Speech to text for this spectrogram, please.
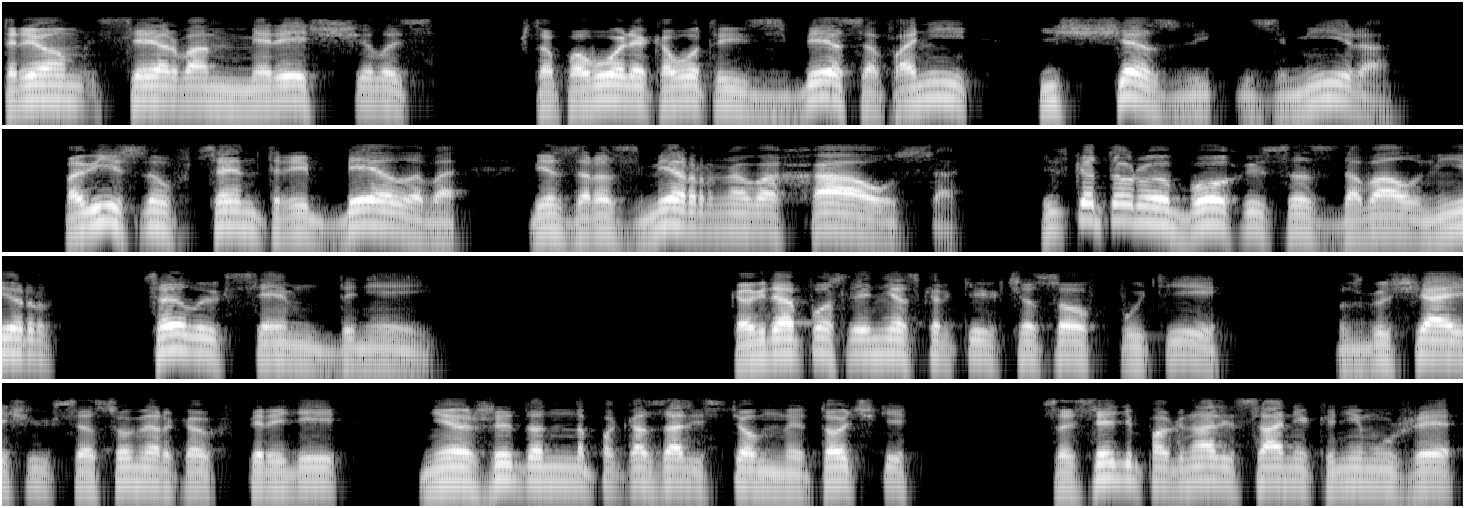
Трем сервам мерещилось, что по воле кого-то из бесов они исчезли из мира, повиснув в центре белого, безразмерного хаоса, из которого Бог и создавал мир целых семь дней. Когда после нескольких часов пути в сгущающихся сумерках впереди неожиданно показались темные точки, Соседи погнали сани к ним уже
